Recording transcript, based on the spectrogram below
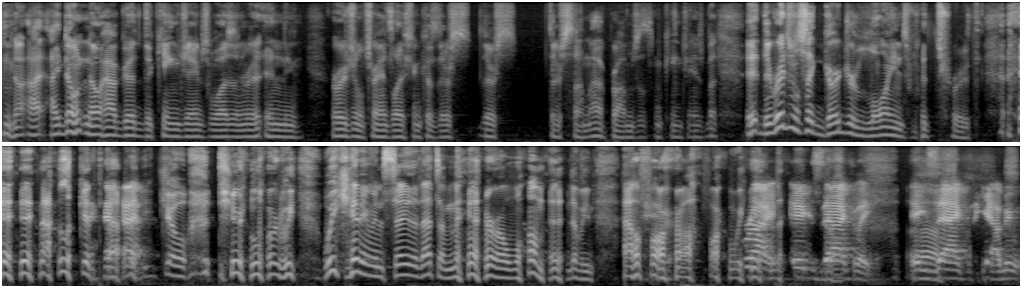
You know, I, I don't know how good the King James was in in the original translation because there's there's there's some I have problems with some King James, but it, the original said "gird your loins with truth," and I look at that and go, "Dear Lord, we we can't even say that that's a man or a woman." I mean, how far off are we? Right, exactly, exactly. Yeah, I mean,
